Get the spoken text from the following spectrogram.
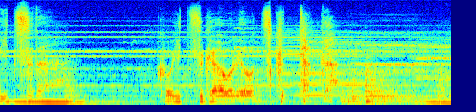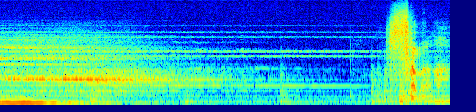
いつだ。こいつが俺を作ったんだ。貴様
